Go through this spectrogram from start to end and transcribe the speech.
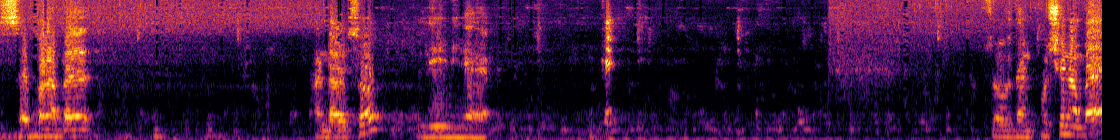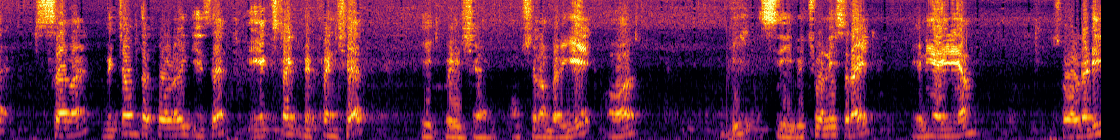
separable and also linear. Okay. So then question number 7. Which of the following is a extract differential equation? Option number A or B, C. Which one is right? Any idea? So already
